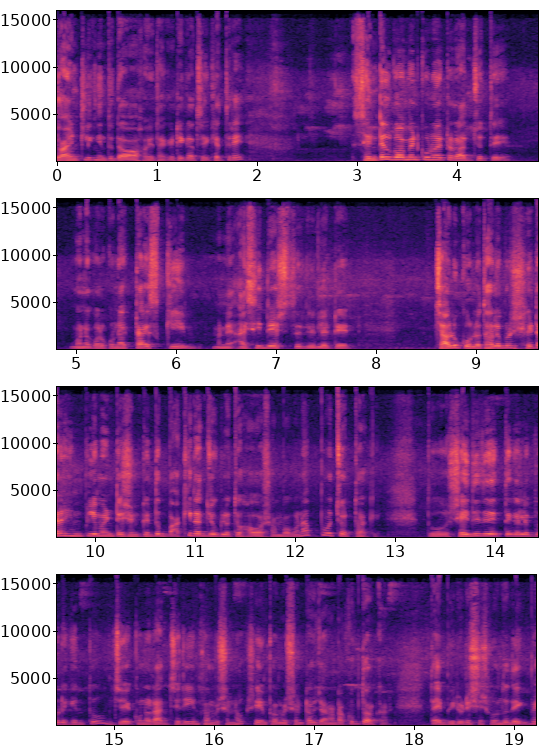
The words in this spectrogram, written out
জয়েন্টলি কিন্তু দেওয়া হয়ে থাকে, ঠিক আছে? এক্ষেত্রে সেন্ট্রাল গভর্নমেন্ট কোনো একটা রাজ্যতে, মনে করো কোনো একটা স্কিম মানে আইসিডিএস রিলেটেড চালু করল, তাহলে পরে সেটার ইমপ্লিমেন্টেশন কিন্তু বাকি রাজ্যগুলোতে হওয়ার সম্ভাবনা প্রচুর থাকে। তো সেই দিকে দেখতে গেলে পরে কিন্তু যে কোনো রাজ্যেরই ইনফরমেশন হোক, সেই ইনফরমেশনটাও জানাটা খুব দরকার। তাই ভিডিওটি শেষ পর্যন্ত দেখবে।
